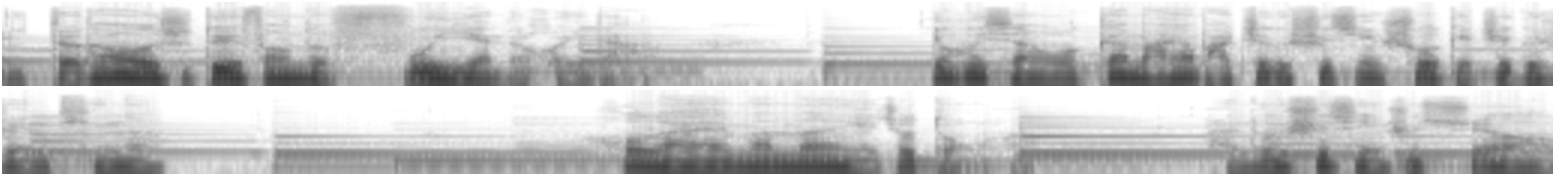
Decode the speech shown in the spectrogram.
你得到的是对方的敷衍的回答，又会想我干嘛要把这个事情说给这个人听呢？后来慢慢也就懂了，很多事情是需要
